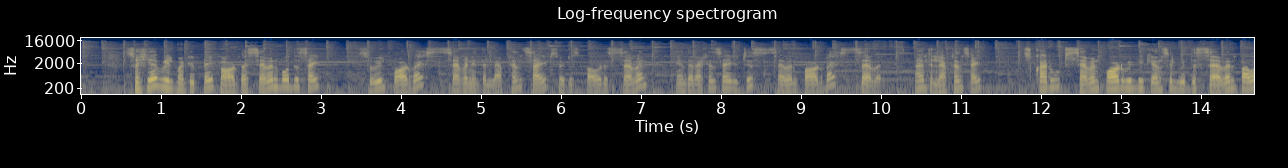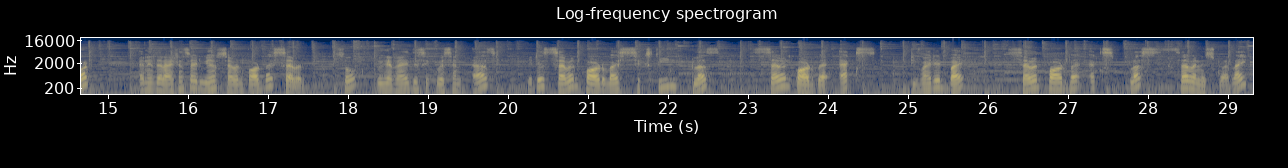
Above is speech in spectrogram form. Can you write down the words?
so here we'll multiply powered by 7 both the side. So we'll powered by 7 in the left hand side. So it is powered is 7 in the right hand side it is 7 powered by 7 now in the left hand side square root 7 powered will be cancelled with the 7 power and in the right hand side we have 7 powered by 7 so we can write this equation as it is 7 powered by 16 plus 7 powered by x divided by 7 powered by x plus 7 square right?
